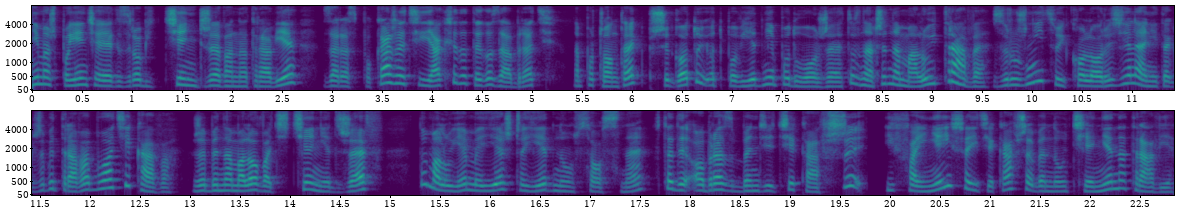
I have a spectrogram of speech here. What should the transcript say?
Nie masz pojęcia, jak zrobić cień drzewa na trawie? Zaraz pokażę Ci, jak się do tego zabrać. Na początek przygotuj odpowiednie podłoże, to znaczy namaluj trawę. Zróżnicuj kolory zieleni, tak żeby trawa była ciekawa. Żeby namalować cienie drzew, domalujemy jeszcze jedną sosnę. Wtedy obraz będzie ciekawszy i fajniejsze i ciekawsze będą cienie na trawie.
